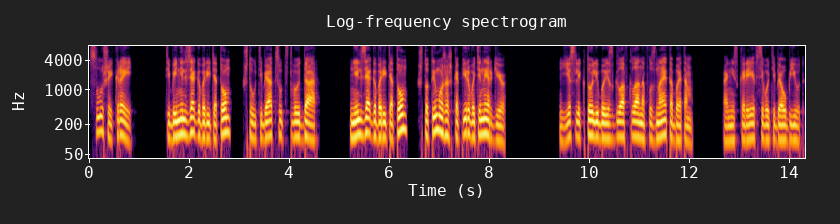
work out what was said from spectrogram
«Слушай, Крей, тебе нельзя говорить о том, что у тебя отсутствует дар. Нельзя говорить о том, что ты можешь копировать энергию. Если кто-либо из глав кланов узнает об этом, они, скорее всего, тебя убьют.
